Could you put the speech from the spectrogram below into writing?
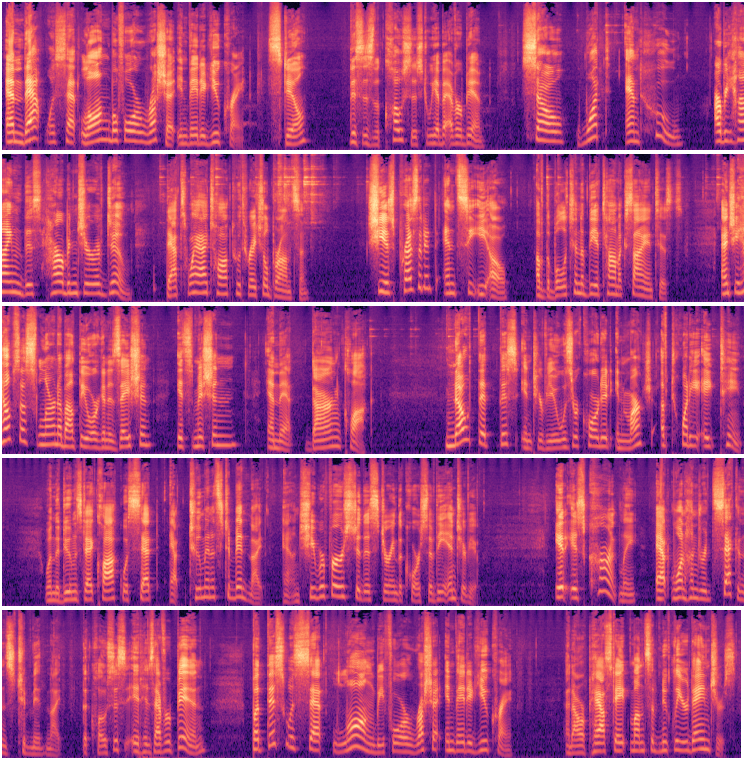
and that was set long before Russia invaded Ukraine. Still, this is the closest we have ever been. So, what and who are behind this harbinger of doom. That's why I talked with Rachel Bronson. She is president and CEO of the Bulletin of the Atomic Scientists, and she helps us learn about the organization, its mission, and that darn clock. Note that this interview was recorded in March of 2018, when the doomsday clock was set at two minutes to midnight, and she refers to this during the course of the interview. It is currently at 100 seconds to midnight, the closest it has ever been, but this was set long before Russia invaded Ukraine and our past eight months of nuclear dangers.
